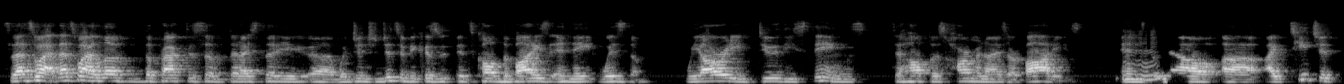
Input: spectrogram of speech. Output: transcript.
So that's why that's why I love the practice of that I study uh, with Jin Shin Jyutsu because it's called the body's innate wisdom. We already do these things to help us harmonize our bodies. And mm-hmm. so now uh, I teach it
